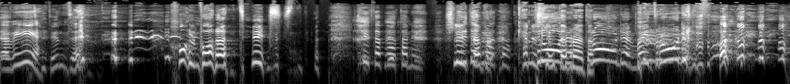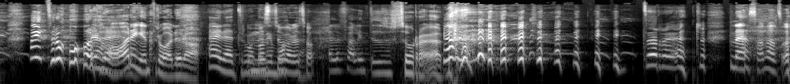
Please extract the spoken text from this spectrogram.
Jag vet inte. Håll bara tyst. Sluta prata nu. Sluta prata. Kan du tråden, sluta prata? Tråden, vad är tråden för? vad är tråden? Jag har ingen tråd idag. Nej, den Det tråden måste är borta. vara så. I alla fall inte så, så röd. Inte röd. Näsan alltså.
